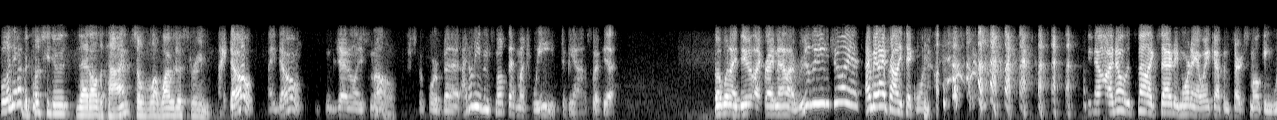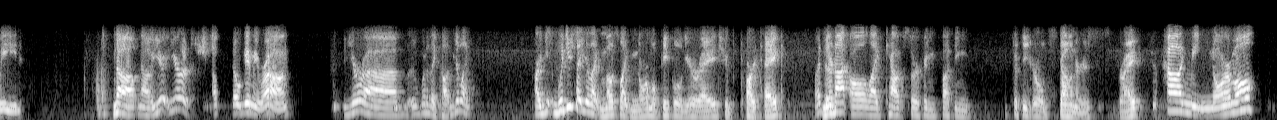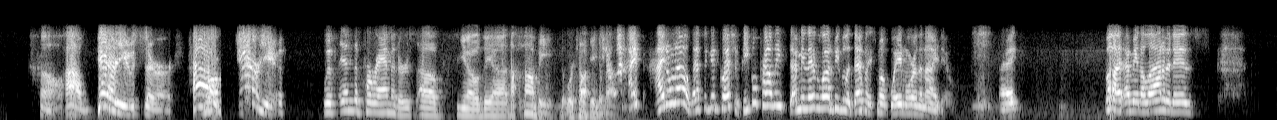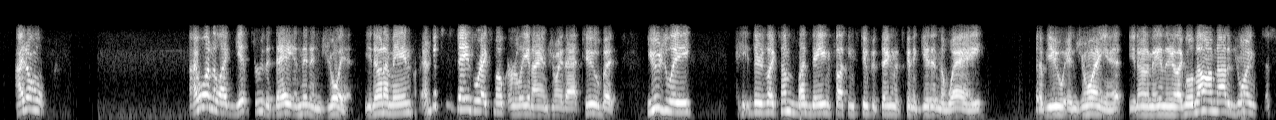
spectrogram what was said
Well, yeah, but don't you do that all the time? So why would this dream? I don't. I don't generally smoke Oh. before bed. I don't even smoke that much weed, to be honest with you. But when I do, like right now, I really enjoy it. I mean, I probably take one. you know, I don't. It's not like Saturday morning. I wake up and start smoking weed. no, no, you're you're Don't, don't get me wrong. you're uh what do they call it? You're like are you would you say you're like most like normal people your age who partake? What They're not all like couch surfing fucking fifty year old stoners, right? You're calling me normal? Oh, how dare you, sir? How dare you? Within the parameters of, you know, the uh the hobby that we're talking about. I I don't know. That's a good question. People probably. I mean, there's a lot of people that definitely smoke way more than I do. Right. But I mean, a lot of it is. I don't. I want to like get through the day and then enjoy it. You know what I mean? And there's days where I smoke early and I enjoy that too. But usually, he- there's like some mundane fucking stupid thing that's going to get in the way of you enjoying it. You know what I mean? And then you're like, well, no, I'm not enjoying this.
